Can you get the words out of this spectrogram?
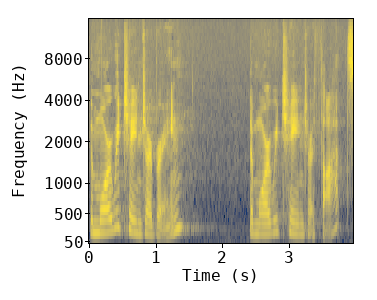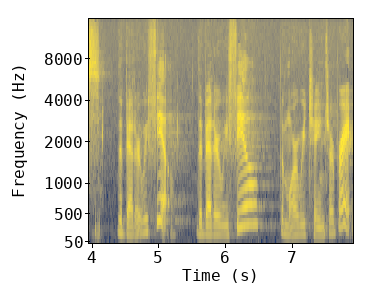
The more we change our brain, the more we change our thoughts, the better we feel. The better we feel, the more we change our brain.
